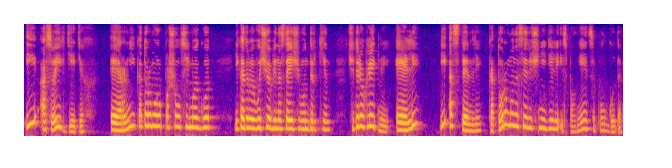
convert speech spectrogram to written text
и о своих детях Эрни, которому пошел седьмой год, и который в учебе настоящий вундеркинд, четырехлетней Элли и о Стэнли, которому на следующей неделе исполняется полгода.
